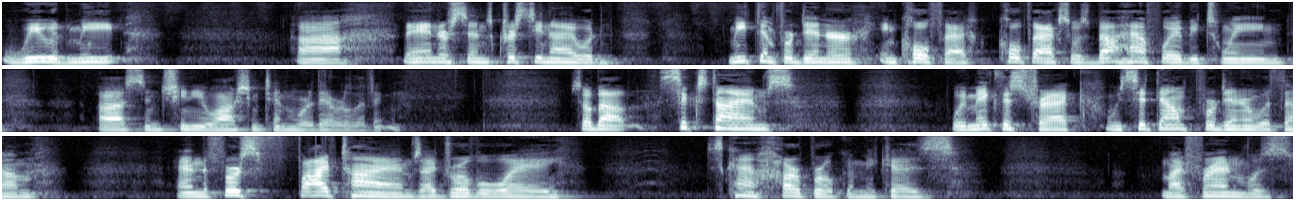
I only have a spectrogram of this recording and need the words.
we would meet uh, the Andersons. Christy and I would meet them for dinner in Colfax. Colfax was about halfway between us and Cheney, Washington, where they were living. So, about six times we make this trek, we sit down for dinner with them, and the first five times I drove away just kind of heartbroken because my friend was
